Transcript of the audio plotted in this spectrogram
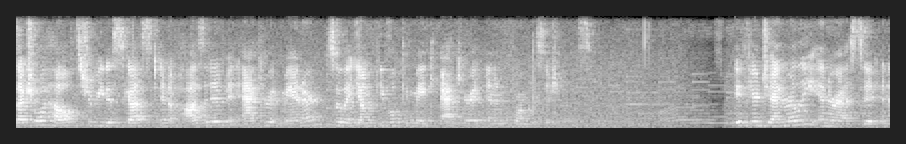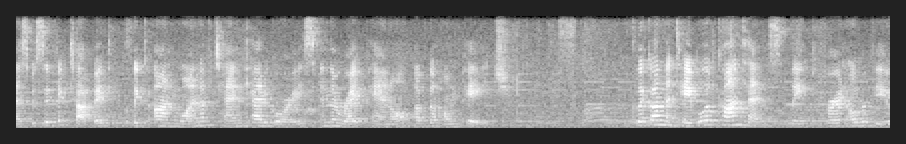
Sexual health should be discussed in a positive and accurate manner so that young people can make accurate and informed decisions. If you're generally interested in a specific topic, click on one of 10 categories in the right panel of the home page. Click on the Table of Contents link for an overview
